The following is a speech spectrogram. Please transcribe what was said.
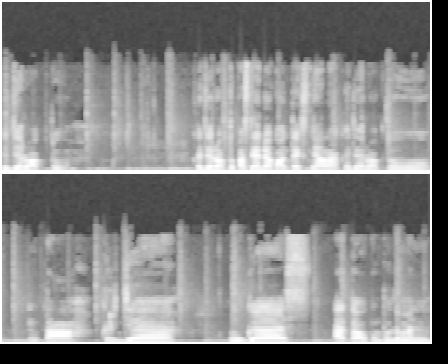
Kejar waktu. Kejar waktu pasti ada konteksnya lah. Kejar waktu entah kerja, nugas, atau kumpul temen.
